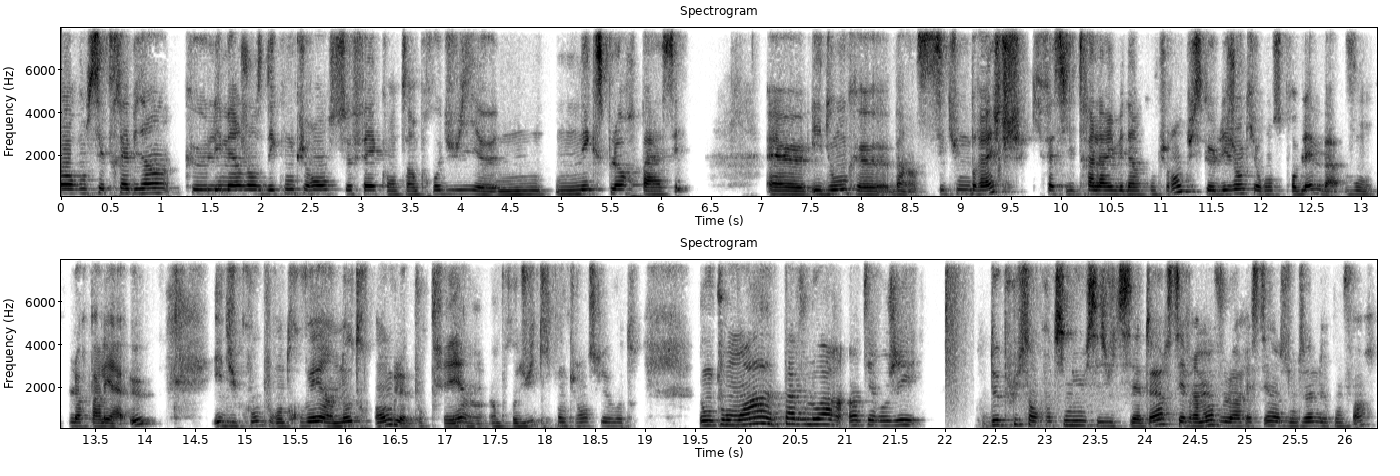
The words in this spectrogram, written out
Or, on sait très bien que l'émergence des concurrents se fait quand un produit euh, n'explore pas assez. Euh, et donc, euh, ben, c'est une brèche facilitera l'arrivée d'un concurrent puisque les gens qui auront ce problème bah, vont leur parler à eux et du coup pourront trouver un autre angle pour créer un, produit qui concurrence le vôtre. Donc pour moi, pas vouloir interroger de plus en continu ces utilisateurs, c'est vraiment vouloir rester dans une zone de confort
